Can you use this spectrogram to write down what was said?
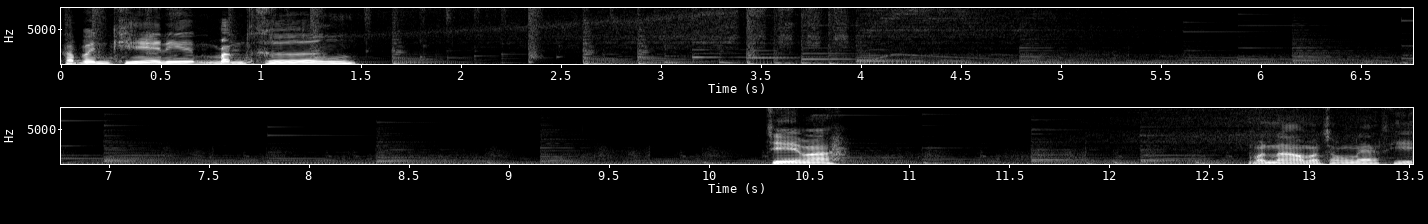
ถ้าเป็นเคนี่บันเทิง เจมา มะนาวมาช่องแรกที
